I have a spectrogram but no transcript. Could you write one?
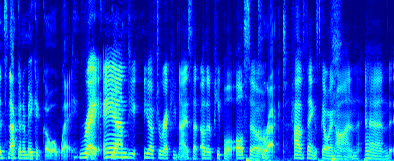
it's not going to make it go away. Right Like, yeah, and you, you have to recognize that other people also correct. have things going on and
